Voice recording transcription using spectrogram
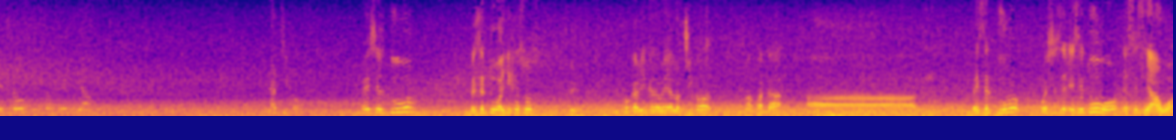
Esto es ausencia. Mira chicos, ¿veis el tubo? ¿Ves el tubo allí Jesús? Sí. Enfoca bien que lo vean los chicos, más para acá. Aquí. ¿Veis el tubo? Pues ese, ese tubo es ese agua,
